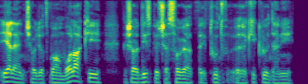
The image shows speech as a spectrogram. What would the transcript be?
jelentse, hogy ott van valaki, és a diszpécser szolgálat pedig tud kiküldeni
